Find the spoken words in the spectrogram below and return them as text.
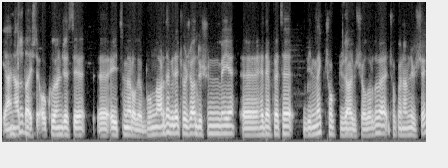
Yani Tabii. hatta işte okul öncesi e, eğitimler oluyor. Bunlarda bile çocuğa düşünmeyi e, hedefletebilmek çok güzel bir şey olurdu ve çok önemli bir şey.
